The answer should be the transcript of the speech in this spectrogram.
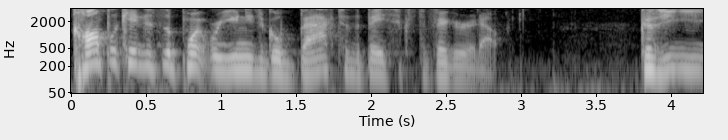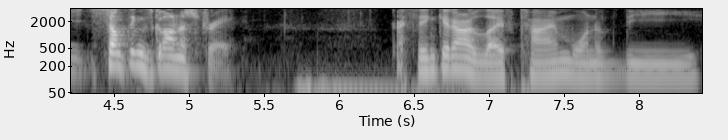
complicated to the point where you need to go back to the basics to figure it out because something's gone astray. I think in our lifetime, one of the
